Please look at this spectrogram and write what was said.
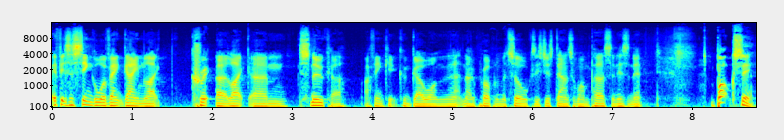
if it's a single event game like uh, like um, snooker, I think it could go on and that no problem at all because it's just down to one person, isn't it? Boxing.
